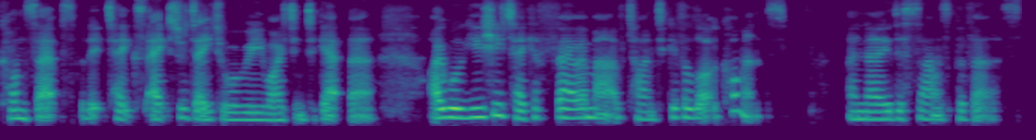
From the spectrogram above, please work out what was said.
concepts, but it takes extra data or rewriting to get there, I will usually take a fair amount of time to give a lot of comments. I know this sounds perverse.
